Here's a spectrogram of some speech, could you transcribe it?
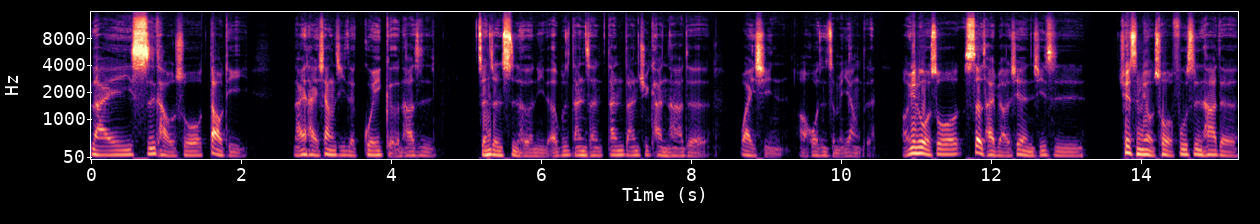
来思考，说到底哪一台相机的规格它是真正适合你的，而不是单单单单去看它的。外形啊，或是怎么样的啊？因为如果说色彩表现，其实确实没有错。富士它的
